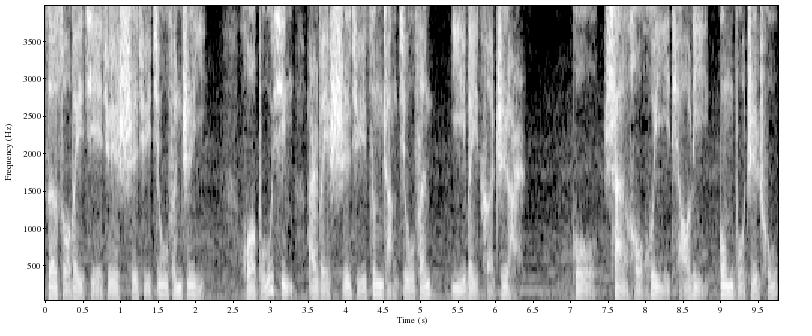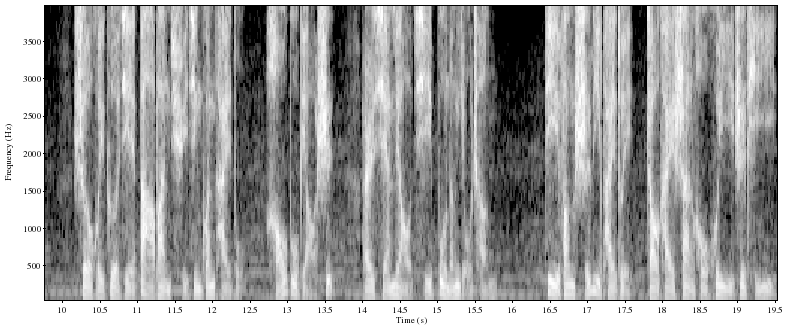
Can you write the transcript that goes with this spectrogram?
则所谓解决时局纠纷之意，或不幸而为时局增长纠纷，亦未可知耳。故善后会议条例公布之初，社会各界大半取静观态度，毫不表示，而闲料其不能有成。地方实力派对召开善后会议之提议，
